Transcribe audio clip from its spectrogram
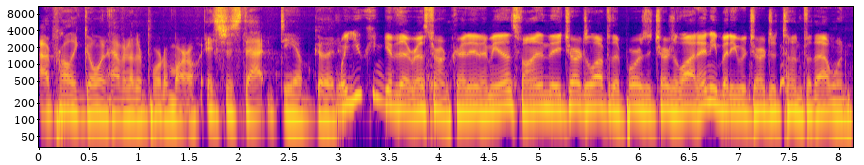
I'd probably go and have another pour tomorrow. It's just that damn good. well, you can give that restaurant credit. I mean, that's fine. They charge a lot for their pours. They charge a lot. Anybody would charge a ton for that one.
